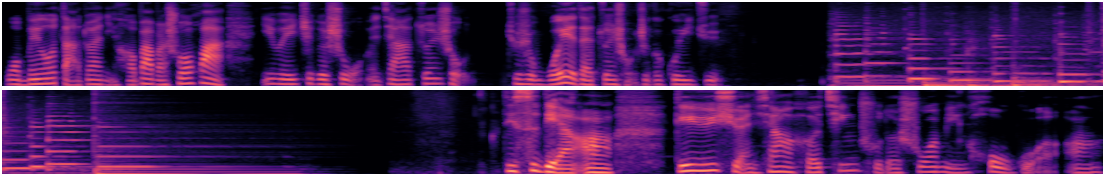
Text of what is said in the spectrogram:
我没有打断你和爸爸说话，因为这个是我们家遵守，就是我也在遵守这个规矩。第四点啊，给予选项和清楚的说明后果啊。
